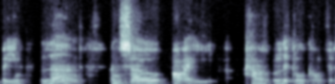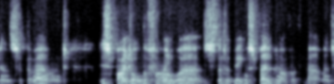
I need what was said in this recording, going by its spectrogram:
been learned. And so I have little confidence at the moment, despite all the fine words that are being spoken of at the moment.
